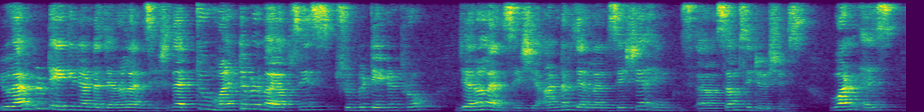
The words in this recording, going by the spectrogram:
you have to take it under general anesthesia. That too multiple biopsies should be taken from general anesthesia, under general anesthesia in uh, some situations. One is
